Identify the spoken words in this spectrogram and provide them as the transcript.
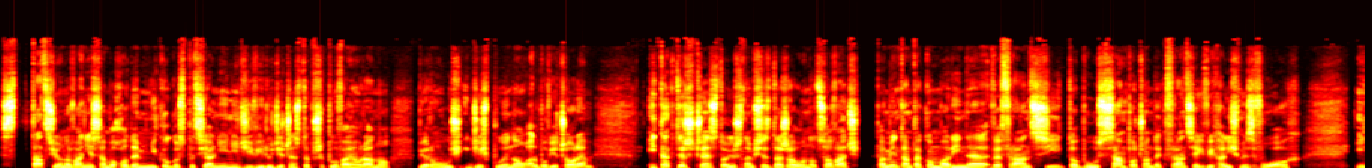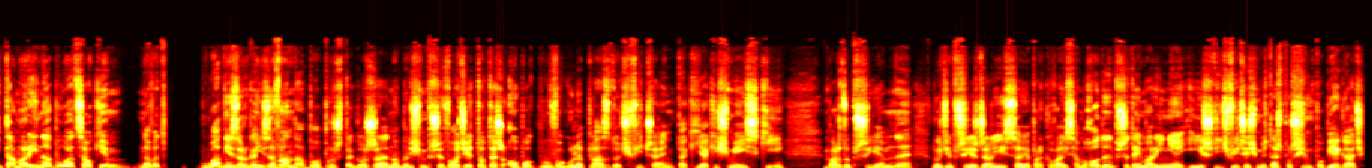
stacjonowanie samochodem nikogo specjalnie nie dziwi. Ludzie często przypływają rano, biorą łódź i gdzieś płyną albo wieczorem. I tak też często już nam się zdarzało nocować. Pamiętam taką marinę we Francji, to był sam początek Francji, jak wjechaliśmy z Włoch i ta marina była całkiem nawet ładnie zorganizowana, bo oprócz tego, że no byliśmy przy wodzie, to też obok był w ogóle plac do ćwiczeń, taki jakiś miejski, bardzo przyjemny. Ludzie przyjeżdżali sobie, parkowali samochody przy tej marinie i szli ćwiczyć, my też poszliśmy pobiegać.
